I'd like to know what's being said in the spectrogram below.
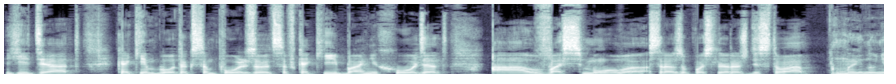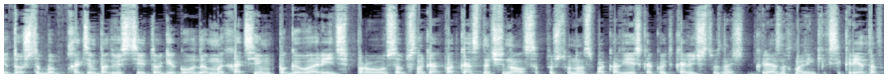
едят, каким ботоксом пользуются, в какие бани ходят. А восьмого, сразу после Рождества, мы, ну, не то чтобы хотим подвести итоги года, мы хотим поговорить про, собственно, как подкаст начинался, потому что у нас пока есть какое-то количество, значит, грязных маленьких секретов,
